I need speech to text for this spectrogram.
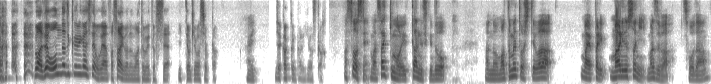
まあでも同じ繰り返しでもやっぱ最後のまとめとして言っておきましょうか。はい。じゃあかっくんからいきますか。まあ、そうですね。まあ、さっきも言ったんですけど、あの、まとめとしては、まあ、やっぱり周りの人にまずは相談、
